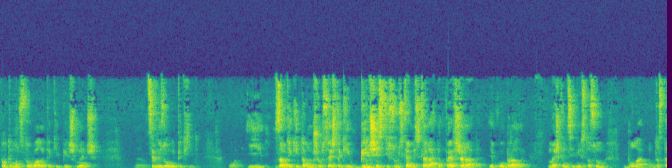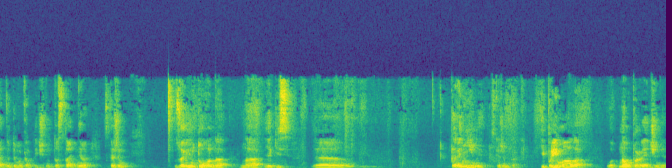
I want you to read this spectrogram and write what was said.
продемонстрували такий більш-менш е, цивілізований підхід. От. І завдяки тому, що все ж таки в більшості Сумська міська рада, перша рада, яку обрали мешканці міста Сум, була ну, достатньо демократична, достатньо, скажімо, зорієнтована на якісь е, переміни, скажімо так, і приймала от, на упередження,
